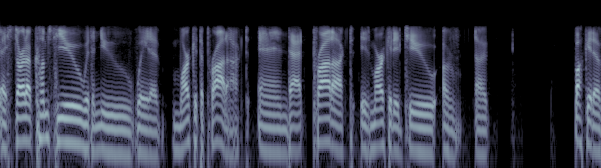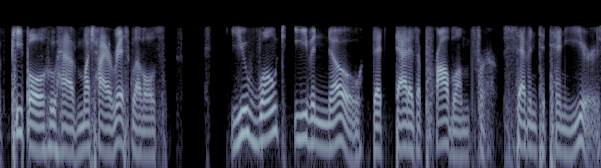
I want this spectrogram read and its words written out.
a startup comes to you with a new way to market the product and that product is marketed to a, a bucket of people who have much higher risk levels you won't even know that that is a problem for 7 to 10 years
